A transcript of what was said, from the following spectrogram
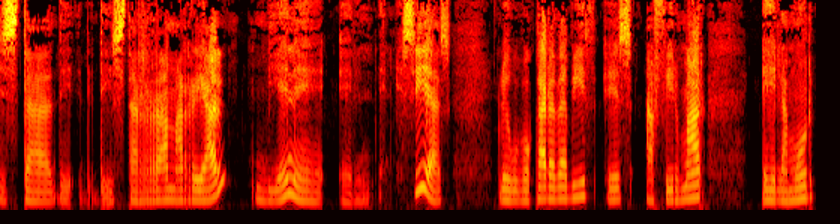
esta, de, esta rama real viene el, Mesías. Luego evocar a David es afirmar el amor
